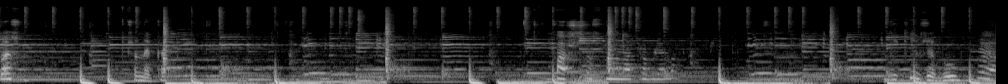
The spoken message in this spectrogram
Важно. Що не так? Фарш основна проблема. Який вже був? Ну, да.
